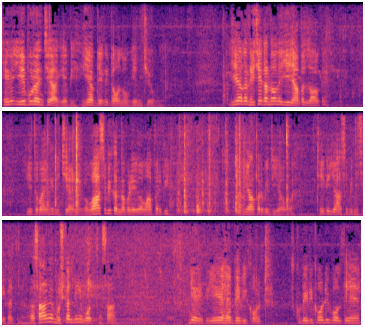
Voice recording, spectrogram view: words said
ठीक है, ये पूरा नीचे आ गया अभी। ये अब देखिए डाउन हो गया, नीचे हो गया। ये अगर नीचे करना हो ना, ये यहाँ पर लॉक है। ये दबाएँगे, नीचे आ जाएगा। वहाँ से भी करना पड़ेगा, वहाँ पर भी, यहाँ पर भी दिया हुआ है। ठीक है, यहाँ से भी नीचे कर देना। आसान है, मुश्किल नहीं है, बहुत आसान। ये देखिए ये है बेबी कोट इसको बेबी कोट भी बोलते हैं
